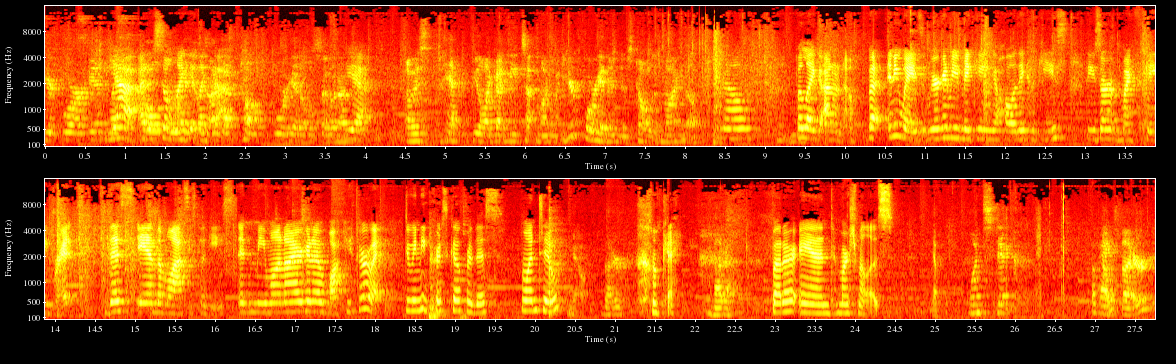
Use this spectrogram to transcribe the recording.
your forehead? Yeah, I just don't like it like like 'cause that. I got tall forehead also, and I, yeah, I always have to feel like I need something on my. Your forehead isn't as tall as mine though. no. But like, I don't know. But anyways, we're gonna be making holiday cookies. These are my favorite. This and the molasses cookies. And Mima and I are gonna walk you through it. Do we need Crisco for this one too? No, butter, Okay. butter. Butter and marshmallows. Yep, one stick Okay. of butter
